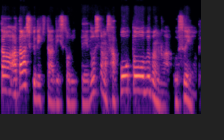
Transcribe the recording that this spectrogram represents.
た新しくできたディストリって、どうしてもサポート部分が薄いので、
